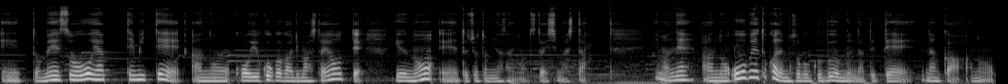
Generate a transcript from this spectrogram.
えっと、瞑想をやってみてあのこういう効果がありましたよっていうのを、えっと、ちょっと皆さんにお伝えしました。今ねあの欧米とかでもすごくブームになっててなんかあの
